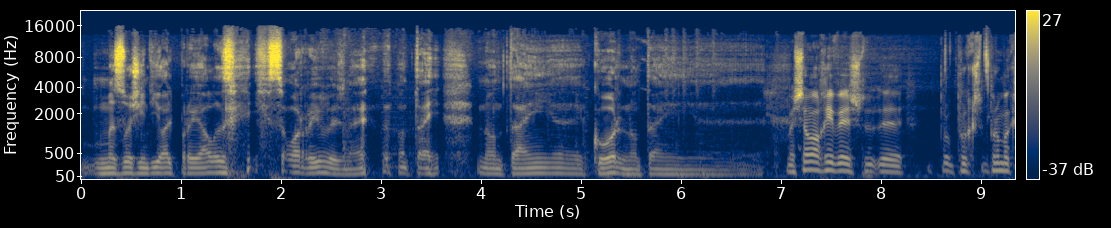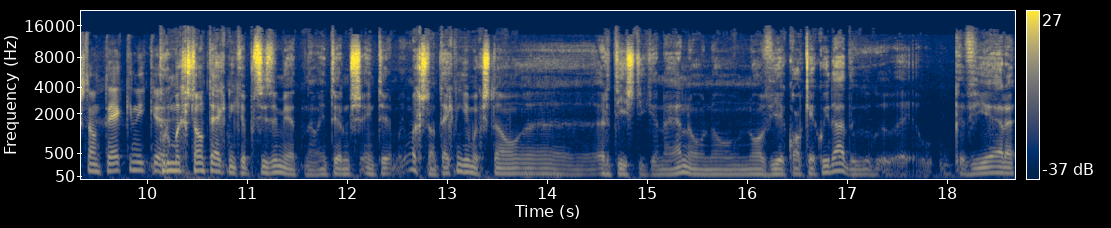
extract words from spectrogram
mas hoje em dia olho para elas e são horríveis, não é? Não tem, não tem uh, cor, não tem. Uh... Mas são horríveis uh, por, por, uma questão técnica? Por uma questão técnica, precisamente, não. Em termos, em ter, uma questão técnica e uma questão artística, não é? Não, não, não havia qualquer cuidado. O que havia era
